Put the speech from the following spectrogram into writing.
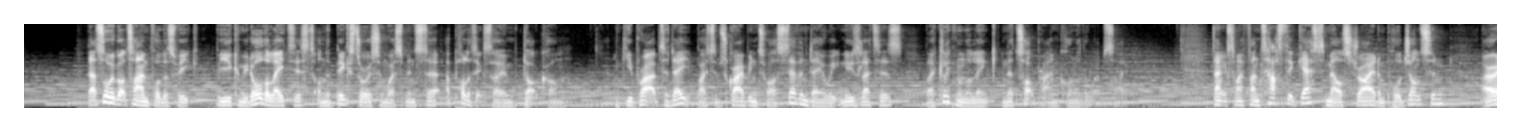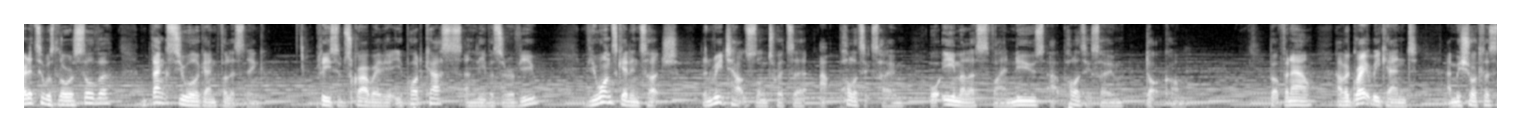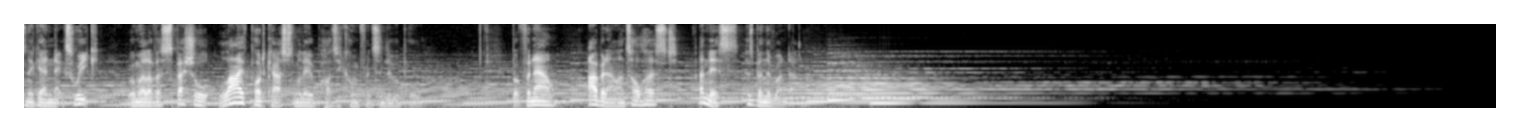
That's all we've got time for this week, but you can read all the latest on the big stories from Westminster at politicshome.com. And keep right up to date by subscribing to our seven day a week newsletters by clicking on the link in the top right hand corner of the website. Thanks to my fantastic guests Mel Stride and Paul Johnson. Our editor was Laura Silver, and thanks to you all again for listening. Please subscribe where you get your podcasts and leave us a review. If you want to get in touch, then reach out to us on Twitter at politicshome or email us via news at politicshome.com. But for now, have a great weekend and be sure to listen again next week when we'll have a special live podcast from the Labour Party conference in Liverpool. But for now, I've been Alain Tolhurst, and this has been The Rundown.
